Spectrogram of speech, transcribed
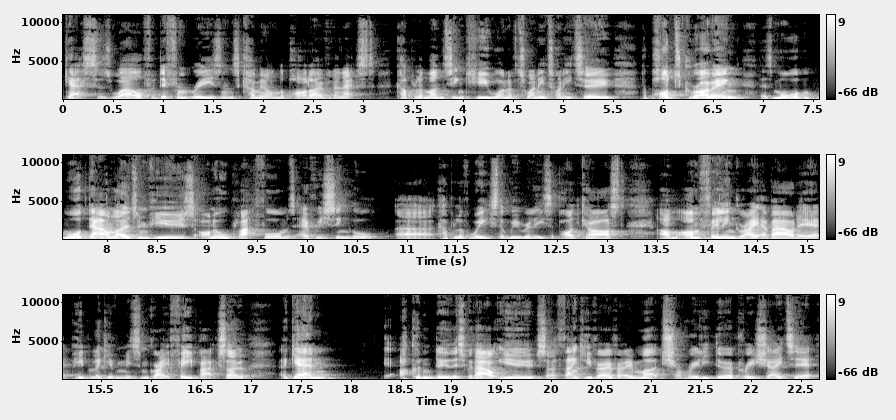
guests as well for different reasons coming on the pod over the next couple of months in Q1 of 2022. The pod's growing. There's more more downloads and views on all platforms every single uh, couple of weeks that we release a podcast. Um, I'm feeling great about it. People are giving me some great feedback. So again, I couldn't do this without you. So thank you very, very much. I really do appreciate it.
